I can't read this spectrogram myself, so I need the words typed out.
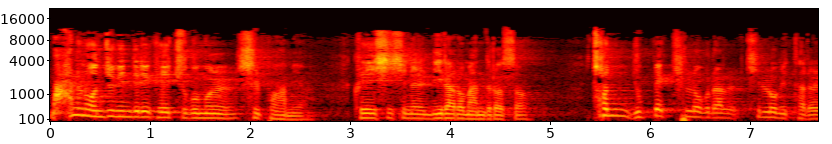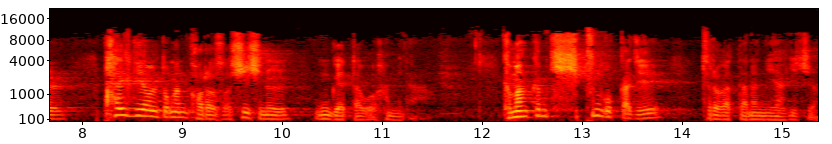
많은 원주민들이 그의 죽음을 슬퍼하며 그의 시신을 미라로 만들어서 1600km를 8개월 동안 걸어서 시신을 운구했다고 합니다. 그만큼 깊은 곳까지 들어갔다는 이야기죠.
